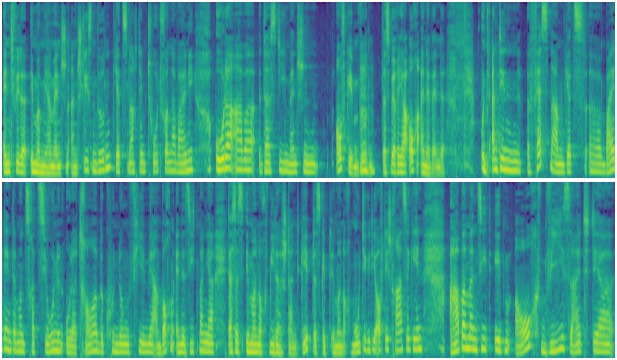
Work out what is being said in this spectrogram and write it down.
entweder immer mehr Menschen anschließen würden, jetzt nach dem Tod von Nawalny, oder aber, dass die Menschen aufgeben würden. Mhm. Das wäre ja auch eine Wende. Und an den Festnahmen jetzt äh, bei den Demonstrationen oder Trauerbekundungen vielmehr am Wochenende sieht man ja, dass es immer noch Widerstand gibt. Es gibt immer noch Mutige, die auf die Straße gehen. Aber man sieht eben auch, wie seit der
